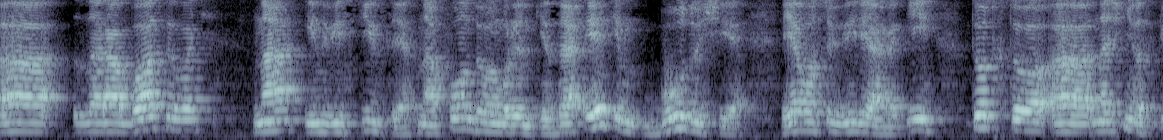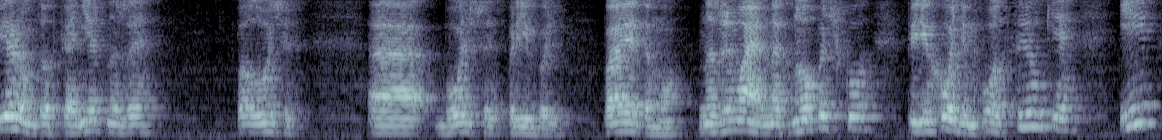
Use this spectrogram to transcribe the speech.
э, зарабатывать на инвестициях, на фондовом рынке. За этим будущее, я вас уверяю. И тот, кто э, начнет первым, тот, конечно же, получит э, больше прибыль. Поэтому нажимаем на кнопочку, переходим по ссылке и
